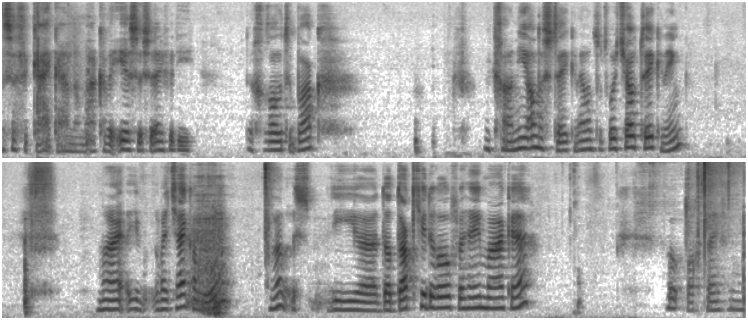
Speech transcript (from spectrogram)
Dus even kijken. En dan maken we eerst eens even die, de grote bak. Ik ga niet alles tekenen, want het wordt jouw tekening. Maar je- wat jij kan doen, nou, is die, eh, dat dakje eroverheen maken. Hè? Oh, wacht even. Ik moet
